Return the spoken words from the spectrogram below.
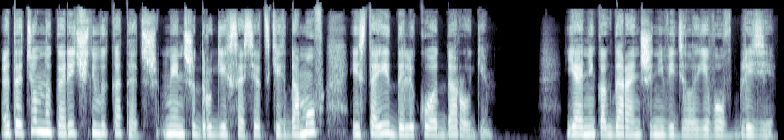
Это темно коричневый коттедж, меньше других соседских домов и стоит далеко от дороги. Я никогда раньше не видела его вблизи.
